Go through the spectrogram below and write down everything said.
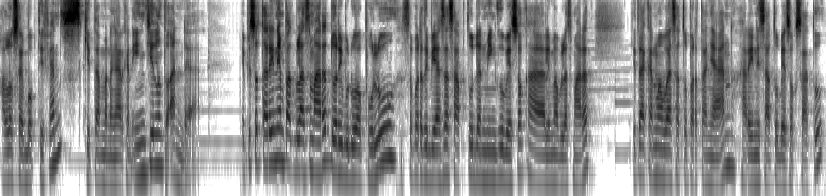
Halo saya Bob Defense, kita mendengarkan Injil untuk Anda. Episode hari ini 14 Maret 2020, seperti biasa Sabtu dan Minggu besok 15 Maret, kita akan membahas satu pertanyaan, hari ini satu, besok satu.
